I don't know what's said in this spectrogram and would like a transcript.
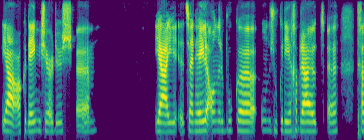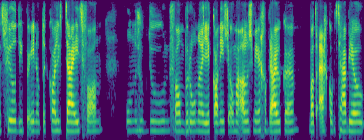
ja, academischer. Dus ehm, ja, je- het zijn hele andere boeken, onderzoeken die je gebruikt. Eh, het gaat veel dieper in op de kwaliteit van onderzoek doen, van bronnen. Je kan niet zomaar alles meer gebruiken. Wat eigenlijk op het HBO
